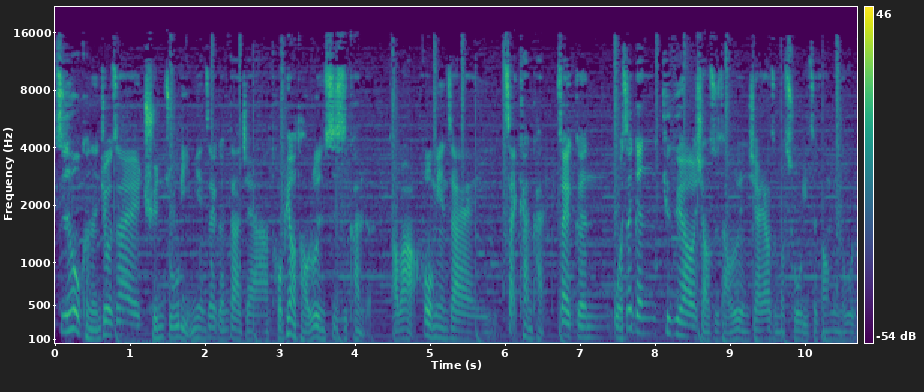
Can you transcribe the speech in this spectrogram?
之后可能就在群组里面再跟大家投票讨论试试看的，好不好？后面再再看看，再跟我再跟 QQ 还有小时讨论一下要怎么处理这方面的问题。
